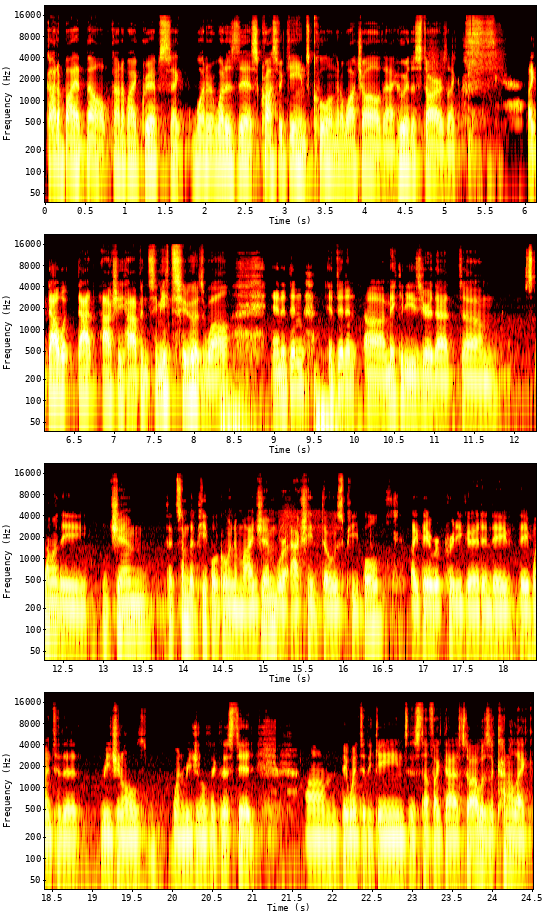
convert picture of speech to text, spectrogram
gotta buy a belt gotta buy grips like what are, what is this? Crossfit games cool i'm gonna watch all of that. Who are the stars? Like like that w- that actually happened to me too as well. And it didn't it didn't uh, make it easier that um, some of the gym that some of the people going to my gym were actually those people. Like they were pretty good and they they went to the regionals when regionals existed um, they went to the games and stuff like that. So I was kind of like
